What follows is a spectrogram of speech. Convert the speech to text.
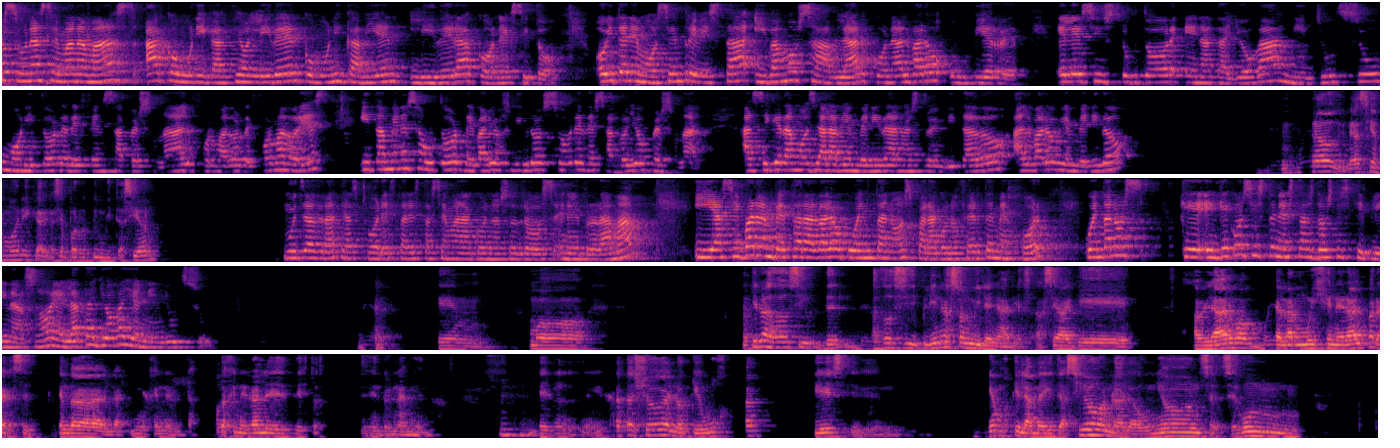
Bienvenidos una semana más a Comunicación Líder, Comunica Bien, Lidera con éxito. Hoy tenemos entrevista y vamos a hablar con Álvaro Umpierrez. Él es instructor en Hatha Yoga, Ninjutsu, monitor de defensa personal, formador de formadores y también es autor de varios libros sobre desarrollo personal. Así que damos ya la bienvenida a nuestro invitado. Álvaro, bienvenido. Bueno, gracias Mónica, gracias por tu invitación. Muchas gracias por estar esta semana con nosotros en el programa. Y así para empezar, Álvaro, cuéntanos, para conocerte mejor, cuéntanos en qué consisten estas dos disciplinas, ¿no? El Hatha Yoga y el Ninjutsu. Bien. Em, como cualquiera de las, dos, de, las dos disciplinas son milenarias, o sea que hablar, voy a hablar muy general para que se entienda las las generales de estos entrenamientos el, Hatha Yoga lo que busca es, eh, digamos que la meditación, a la unión, según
